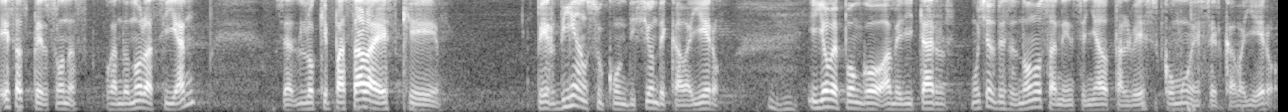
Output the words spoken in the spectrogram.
esas personas, cuando no lo hacían, o sea, lo que pasaba es que perdían su condición de caballero. Y yo me pongo a meditar, muchas veces no nos han enseñado tal vez cómo es ser caballero.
